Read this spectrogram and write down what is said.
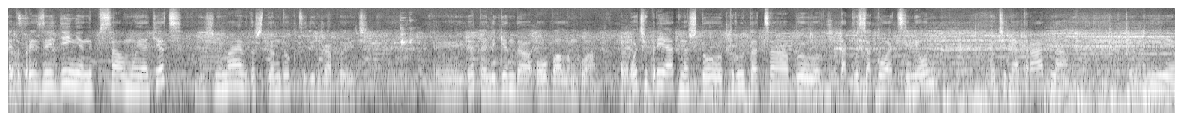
Это произведение написал мой отец, Бежнимаев Даштандок Цидинжапович. Это легенда об Алангуа. Очень приятно, что труд отца был так высоко оценен, очень отрадно. И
